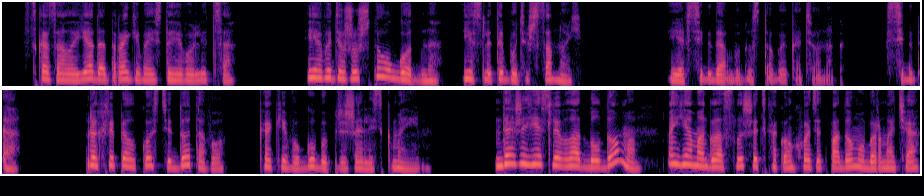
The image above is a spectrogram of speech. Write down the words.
— сказала я, дотрагиваясь до его лица. «Я выдержу что угодно, если ты будешь со мной». «Я всегда буду с тобой, котенок. Всегда», — прохрипел Кости до того, как его губы прижались к моим. Даже если Влад был дома, я могла слышать, как он ходит по дому бормоча.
